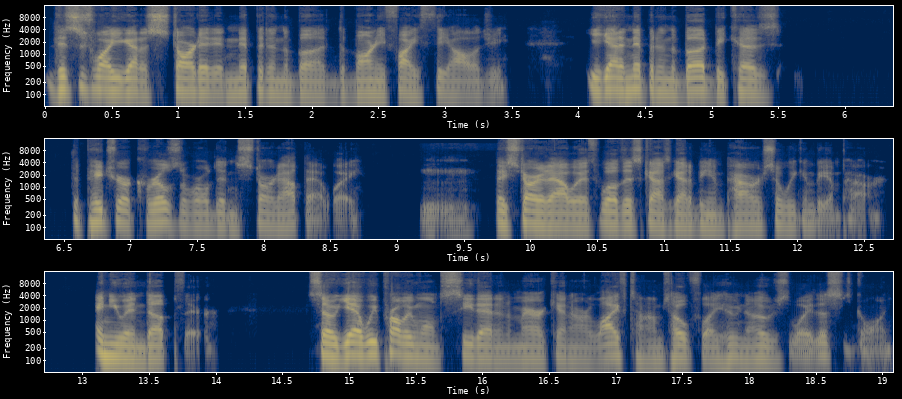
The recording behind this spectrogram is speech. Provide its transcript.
this is why you got to start it and nip it in the bud. The Barney Fife theology, you got to nip it in the bud because the patriarch Kirills of the world didn't start out that way. Mm-mm. They started out with, well, this guy's got to be in power so we can be in power. And you end up there. So, yeah, we probably won't see that in America in our lifetimes. Hopefully, who knows the way this is going.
